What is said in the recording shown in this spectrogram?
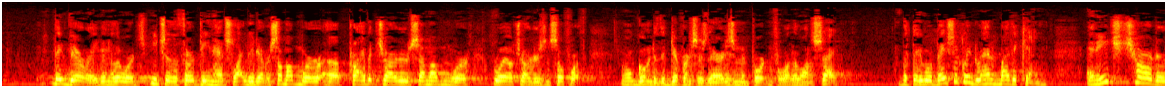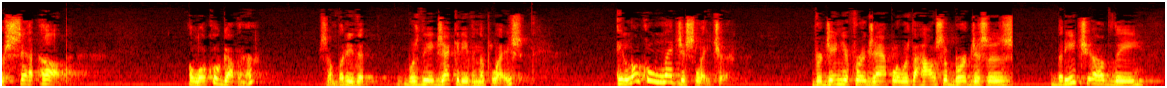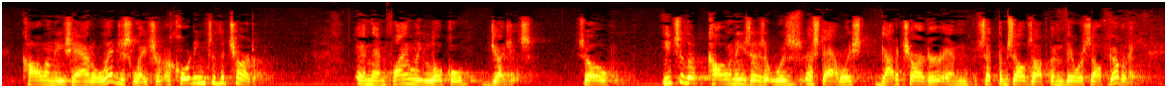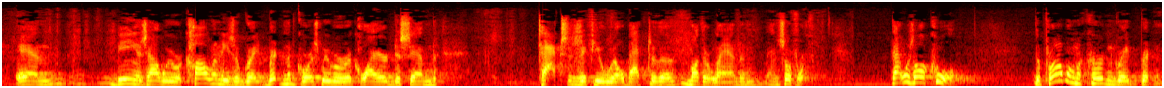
they varied. In other words, each of the 13 had slightly different. Some of them were uh, private charters, some of them were royal charters, and so forth. Won't go into the differences there, it isn't important for what I want to say. But they were basically granted by the king, and each charter set up a local governor, somebody that was the executive in the place, a local legislature. Virginia, for example, was the House of Burgesses, but each of the colonies had a legislature according to the charter. And then finally, local judges. So each of the colonies, as it was established, got a charter and set themselves up, and they were self governing. And being as how we were colonies of Great Britain, of course, we were required to send taxes, if you will, back to the motherland and, and so forth. That was all cool. The problem occurred in Great Britain.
